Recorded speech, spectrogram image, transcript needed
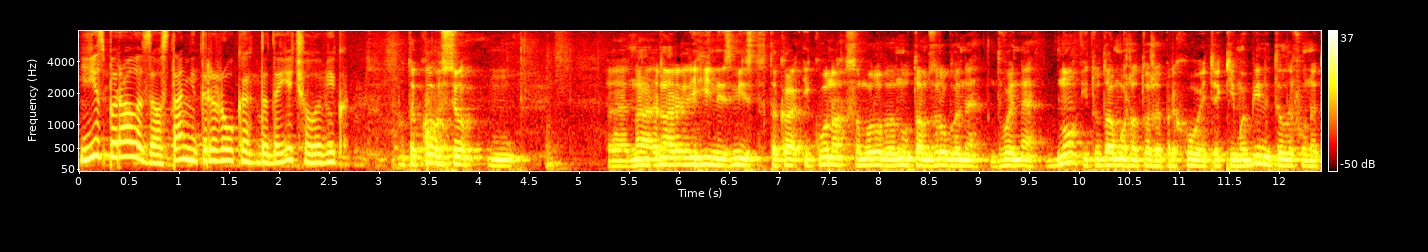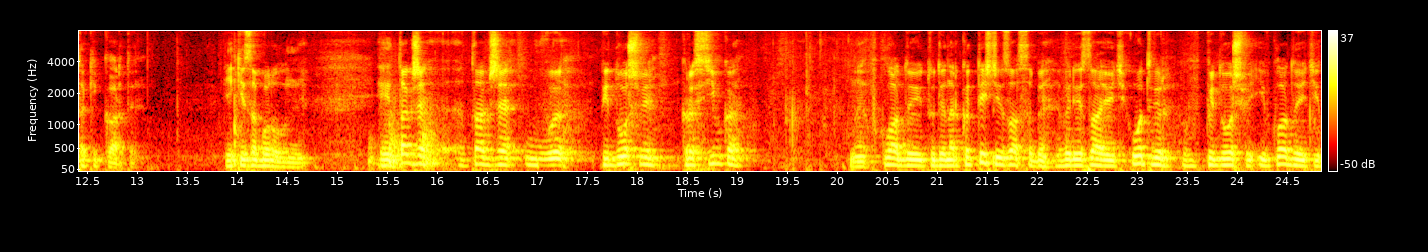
Її збирали за останні три роки, додає чоловік. Такого все м, е, на, на релігійний зміст така ікона саморобна, ну там зроблене двойне дно, і туди можна теж приховувати як і мобільні телефони, так і карти, які заборонені. І також, також в підошві кросівка вкладають туди наркотичні засоби, вирізають отвір в підошві і вкладають і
